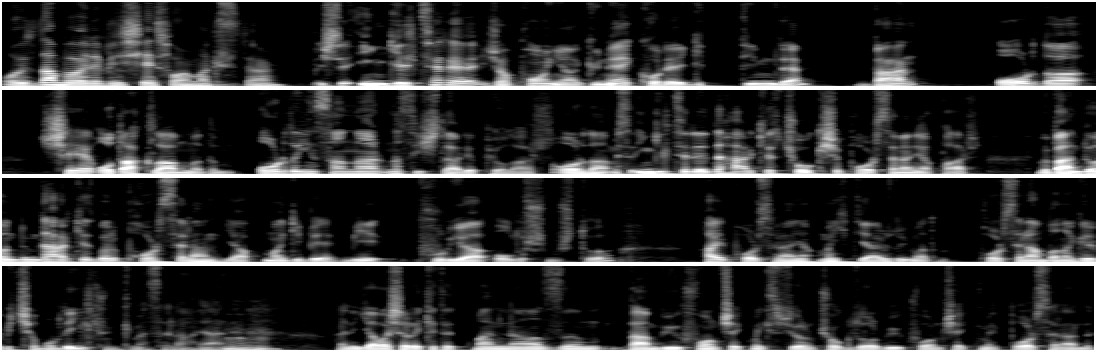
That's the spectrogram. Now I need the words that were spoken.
O yüzden böyle bir şey sormak istiyorum. İşte İngiltere, Japonya, Güney Kore'ye gittiğimde ben orada şeye odaklanmadım. Orada insanlar nasıl işler yapıyorlar? Orada mesela İngiltere'de herkes çoğu kişi porselen yapar. Ve ben döndüğümde herkes böyle porselen yapma gibi bir furya oluşmuştu. Hayır porselen yapma ihtiyacı duymadım. Porselen bana göre bir çamur değil çünkü mesela yani. Hmm. Hani yavaş hareket etmen lazım. Ben büyük form çekmek istiyorum. Çok zor büyük form çekmek porselende.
